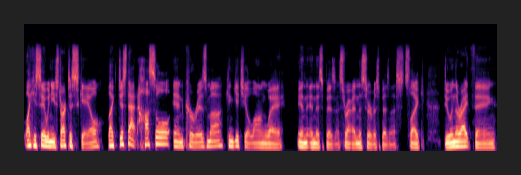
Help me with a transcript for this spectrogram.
like you say, when you start to scale, like just that hustle and charisma can get you a long way in in this business, right? In the service business, it's like doing the right thing,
